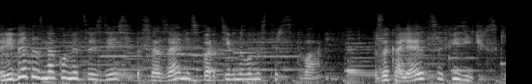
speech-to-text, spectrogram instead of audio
ребята знакомятся здесь с азами спортивного мастерства, закаляются физически.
